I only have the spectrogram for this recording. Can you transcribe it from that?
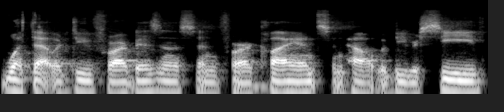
what that would do for our business and for our clients and how it would be received.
